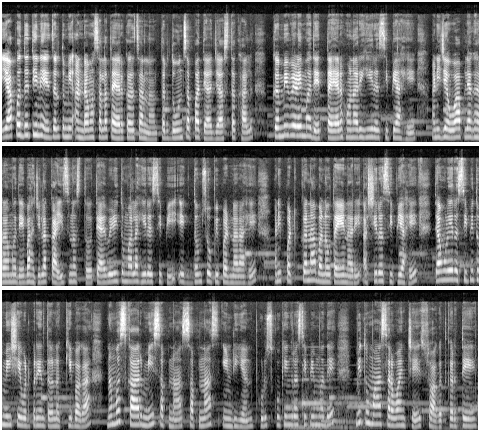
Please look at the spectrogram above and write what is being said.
या पद्धतीने जर तुम्ही अंडा मसाला तयार करचाल ना तर दोन चपात्या जास्त खाल. कमी वेळेमध्ये तयार होणारी ही रेसिपी आहे. आणि जेव्हा आपल्या घरामध्ये भाजीला काहीच नसतं त्यावेळी तुम्हाला ही रेसिपी एकदम सोपी पडणार आहे. आणि पटकना बनवता येणारी अशी रेसिपी आहे. त्यामुळे रेसिपी तुम्ही शेवटपर्यंत नक्की बघा. नमस्कार मी Sapna Sapna's Indian foods cooking रेसिपीमध्ये मी तुम्हा सर्वांचे स्वागत करते.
